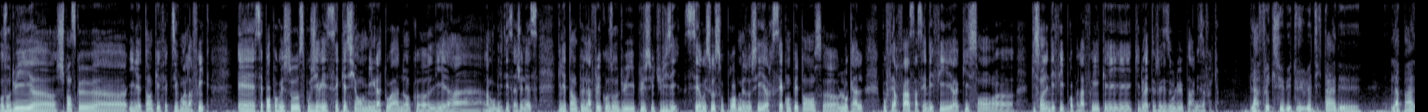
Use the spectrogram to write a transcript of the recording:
Aujourd'hui, euh, je pense qu'il euh, est temps qu'effectivement l'Afrique ses propres ressources pour gérer ces questions migratoires donc euh, liées à, la mobilité de sa jeunesse. Il est temps que l'Afrique aujourd'hui puisse utiliser ses ressources propres, mais aussi ses compétences euh, locales pour faire face à ces défis euh, qui, sont, qui sont les défis propres à l'Afrique et qui doivent être résolus par des Africains. L'Afrique subit toujours le dictat de la part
